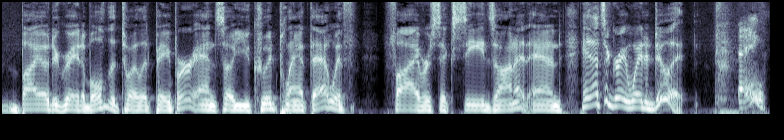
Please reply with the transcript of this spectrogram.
biodegradable, the toilet paper, and so you could plant that with five or six seeds on it. And hey, that's a great way to do it. Thanks.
